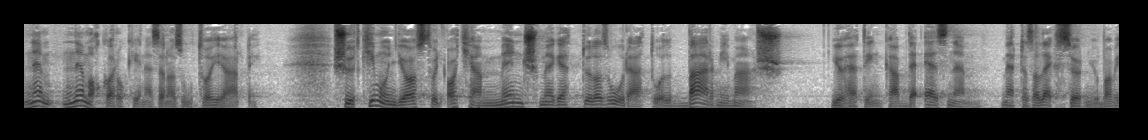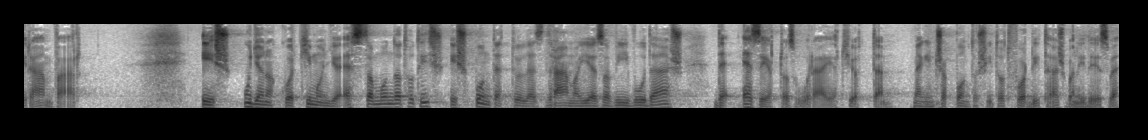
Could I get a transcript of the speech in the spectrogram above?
nem, nem akarok én ezen az úton járni. Sőt, kimondja azt, hogy atyám, ments meg ettől az órától, bármi más jöhet inkább, de ez nem, mert ez a legszörnyűbb, ami rám vár. És ugyanakkor kimondja ezt a mondatot is, és pont ettől lesz drámai ez a vívódás, de ezért az óráért jöttem. Megint csak pontosított fordításban idézve.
